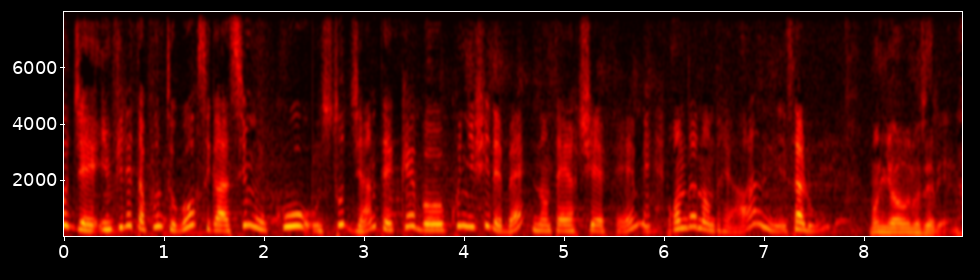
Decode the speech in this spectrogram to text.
Oggi in filetta.gorsica siamo con un studente che conosce bene, non è RCFM, Brandon Andreani. Salute. Buongiorno Serena.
